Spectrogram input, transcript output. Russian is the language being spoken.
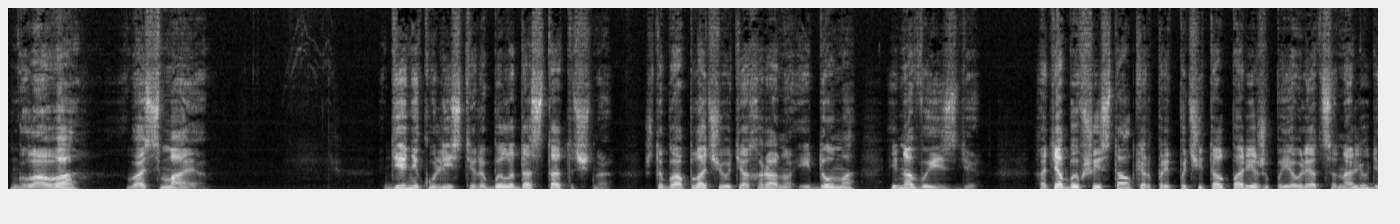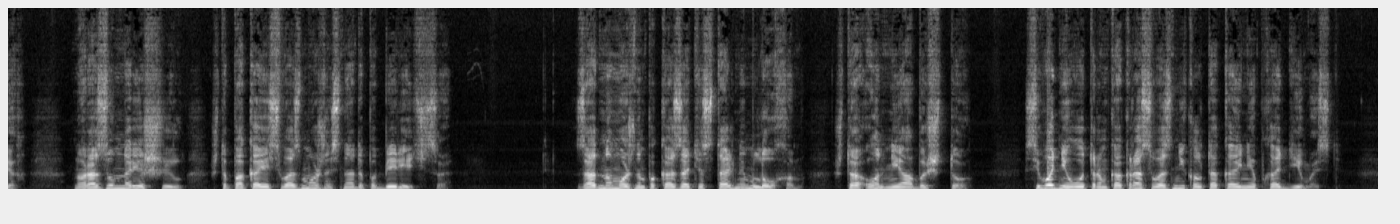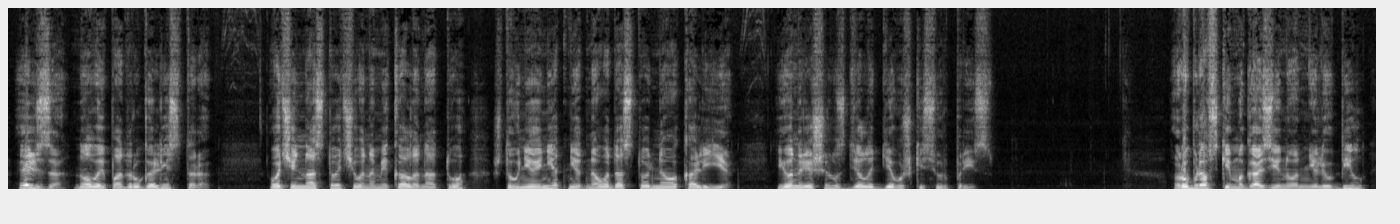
Глава восьмая Денег у Листера было достаточно, чтобы оплачивать охрану и дома, и на выезде. Хотя бывший сталкер предпочитал пореже появляться на людях, но разумно решил, что пока есть возможность, надо поберечься. Заодно можно показать остальным лохам, что он не абы что. Сегодня утром как раз возникла такая необходимость. Эльза, новая подруга Листера, очень настойчиво намекала на то, что у нее нет ни одного достойного колье, и он решил сделать девушке сюрприз. Рублевский магазин он не любил,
